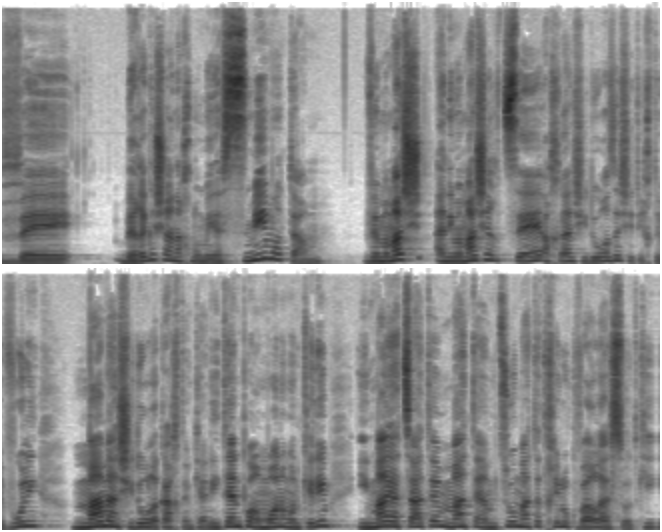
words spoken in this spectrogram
וברגע שאנחנו מיישמים אותם, וממש, אני ממש ארצה אחרי השידור הזה שתכתבו לי מה מהשידור לקחתם, כי אני אתן פה המון המון כלים, עם מה יצאתם, מה תאמצו, מה תתחילו כבר לעשות, כי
